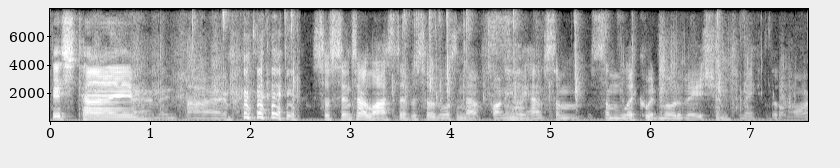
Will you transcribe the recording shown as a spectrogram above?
Fish time. Salmon time. so since our last episode wasn't that funny, we have some some liquid motivation to make it a little more.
